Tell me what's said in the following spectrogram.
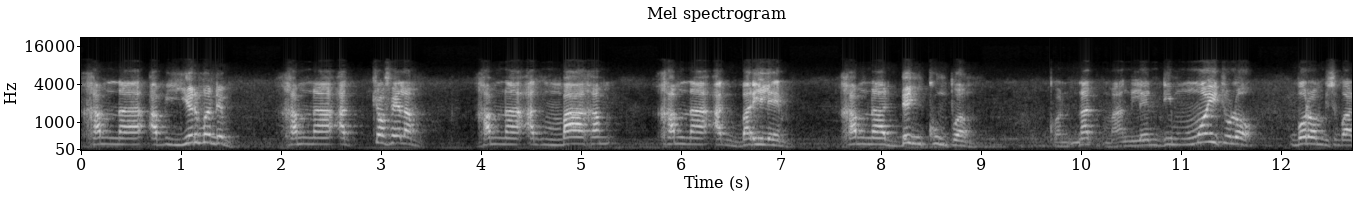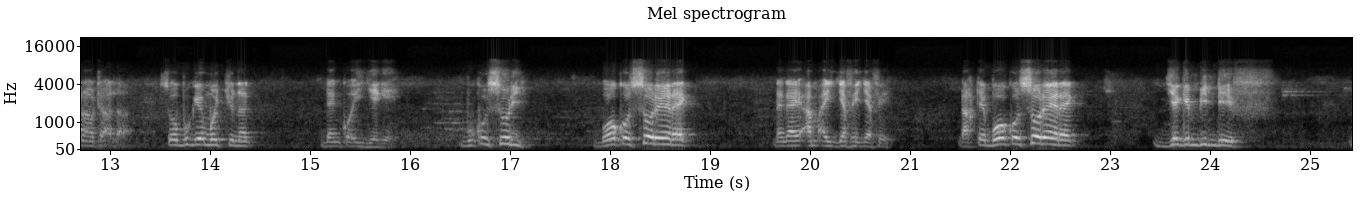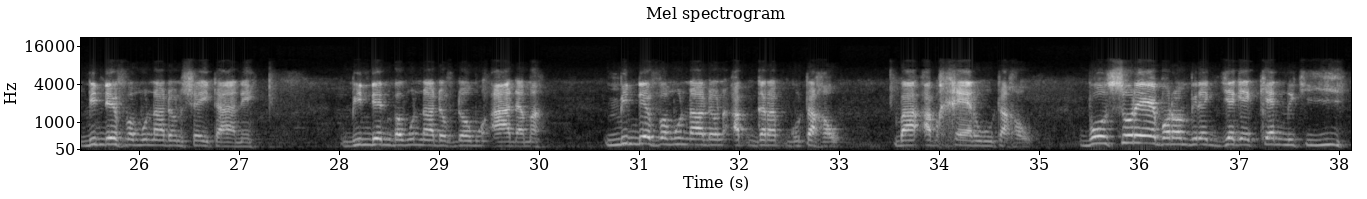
xam naa ab yërmandem xam naa ak cofelam xam naa ak mbaaxam xam naa ak barileem xam naa dëñ kumpaam kon nag maa ngi leen di moytuloo borom bi subhaanahu wa taala soo buggee mucc nag danga koy jege bu ko sori boo ko soree rek dangay am ay jafe-jafe ndaxte boo ko soree rek jege mbindeef mbindeef ba mun naa doon seytaane mbindeen ba mun naa def doomu aadama mbindeef ba mun naa doon ab garab gu taxaw mbaa ab xeer wu taxaw boo soree borom bi rek jege kenn ci yii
